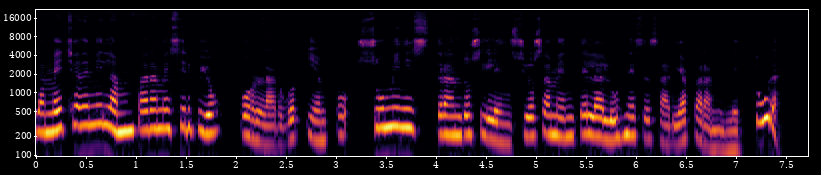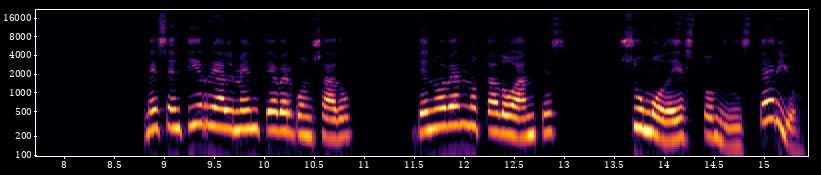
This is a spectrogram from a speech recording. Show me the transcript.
La mecha de mi lámpara me sirvió por largo tiempo, suministrando silenciosamente la luz necesaria para mi lectura. Me sentí realmente avergonzado de no haber notado antes su modesto ministerio.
